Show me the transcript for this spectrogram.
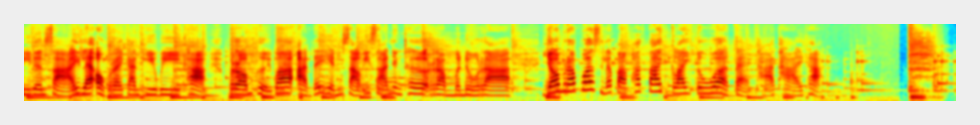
มีเดินสายและออกรายการทีวีค่ะ พร้อมเผยว่าอาจได้เห็นสาวอีสานอย่างเธอรำมโนรา ยอมรับว่าศิลปะภาคใต้ไกลตัวแต่ท้าทายค่ะ Thank you.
